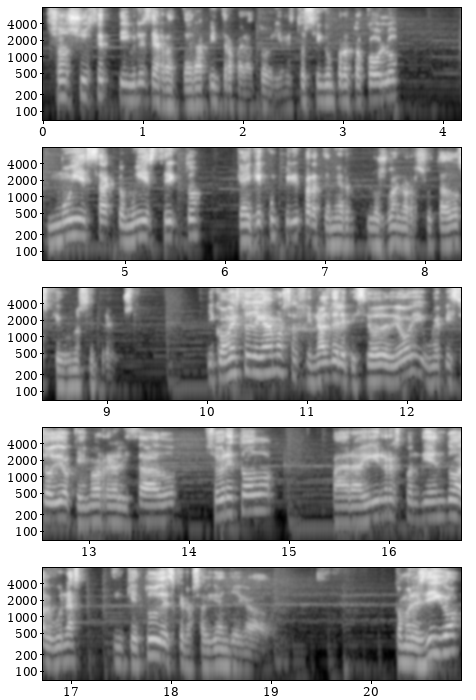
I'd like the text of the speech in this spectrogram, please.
son susceptibles de radioterapia intraoperatoria. Esto sigue un protocolo muy exacto, muy estricto que hay que cumplir para tener los buenos resultados que uno siempre busca. Y con esto llegamos al final del episodio de hoy, un episodio que hemos realizado sobre todo para ir respondiendo a algunas inquietudes que nos habían llegado. Como les digo,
